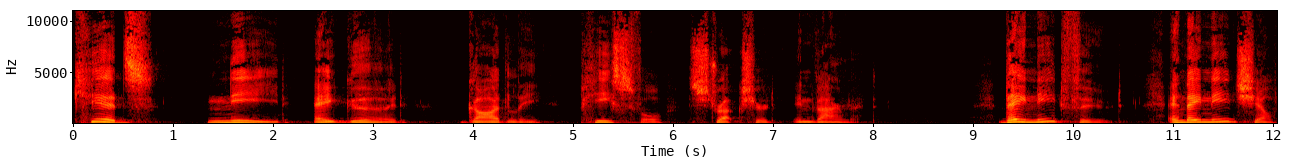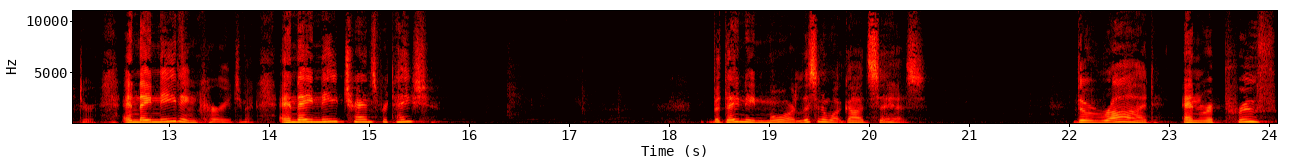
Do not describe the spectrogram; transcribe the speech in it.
Kids need a good, godly, peaceful, structured environment. They need food, and they need shelter, and they need encouragement, and they need transportation. But they need more. Listen to what God says. The rod and reproof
